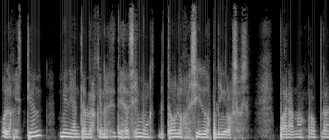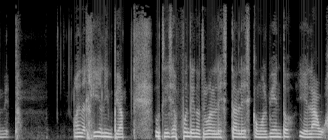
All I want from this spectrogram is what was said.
o la gestión mediante la que nos deshacemos de todos los residuos peligrosos para nuestro planeta. La energía limpia utiliza fuentes naturales tales como el viento y el agua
